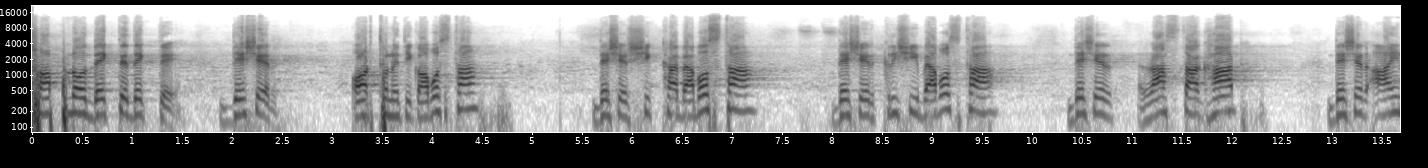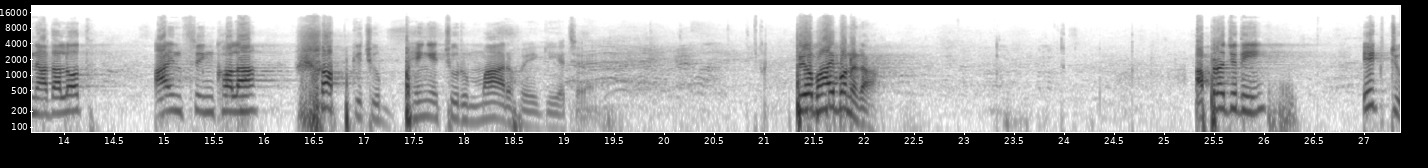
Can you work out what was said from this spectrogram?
স্বপ্ন দেখতে দেখতে দেশের অর্থনৈতিক অবস্থা, দেশের শিক্ষা ব্যবস্থা দেশের কৃষি ব্যবস্থা, দেশের রাস্তাঘাট, দেশের আইন আদালত, আইন শৃঙ্খলা সব কিছু ভেঙে চুরমার হয়ে গিয়েছে। প্রিয় ভাই বোনেরা, আপনারা যদি একটু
